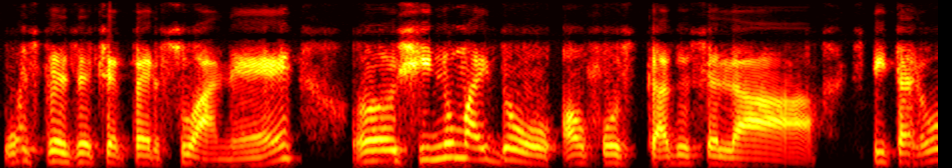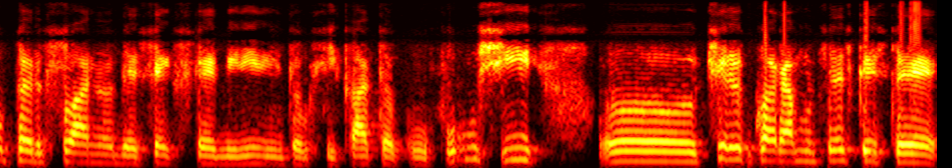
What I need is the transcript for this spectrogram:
11 persoane uh, și numai două au fost aduse la spital, o persoană de sex feminin intoxicată cu fum și uh, cel care am înțeles că este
